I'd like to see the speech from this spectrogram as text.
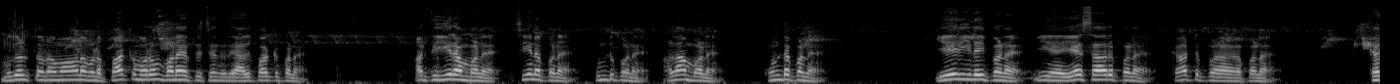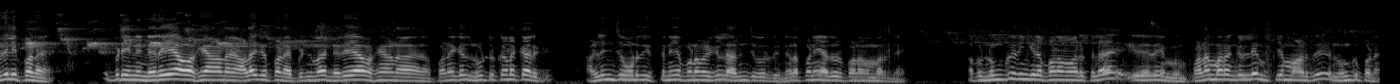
முதல் தரமான பனை பார்க்க மரம் பனையத்தை சேர்ந்தது. அது பார்க்க பனை. அடுத்து ஈராம்பனை சீனப்பனை குண்டு பனை அலாம்பனை குண்டப்பனை ஏரி இலை பனை ஏ- ஏசாறு பனை காட்டு ப பனை கதலி பனை இப்படின்னு நிறையா வகையான அழகு பனை இப்படின்னு மாதிரி நிறையா வகையான பனைகள் நூற்றுக்கணக்காக இருக்குது அழிஞ்சு போனது இத்தனையோ பனை வகைகள் அழிஞ்சு வருது. நிலப்பனை அது ஒரு பனை மரம் அப்போ நுங்கு திங்கிற பனை மரத்தில் இது பனை மரங்கள்லேயே முக்கியமானது நுங்கு பனை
